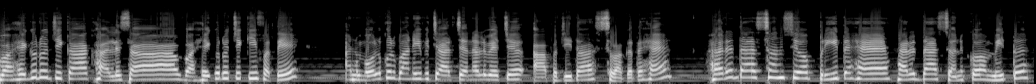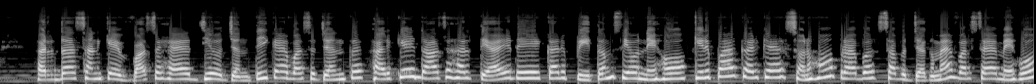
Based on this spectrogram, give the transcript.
ਵਾਹਿਗੁਰੂ ਜੀ ਕਾ ਖਾਲਸਾ, ਵਾਹਿਗੁਰੂ ਜੀ ਕੀ ਫਤਿਹ। ਅਨਮੋਲ ਗੁਰਬਾਣੀ ਵਿਚਾਰ ਚੈਨਲ ਵਿੱਚ ਆਪ ਜੀ ਦਾ ਸਵਾਗਤ ਹੈ। ਹਰ ਦਾਸਨ ਸਿਓ ਪ੍ਰੀਤ ਹੈ, ਹਰ ਦਾਸਨ ਕੋ ਮਿਤ। ਹਰ ਦਾਸਨ ਕੇ ਵਸ ਹੈ, ਜਿਉ ਜੰਤੀ ਕੈ ਵਸ ਜੰਤ। ਹਰ ਕੇ ਦਾਸ ਹਰ ਧਿਆਏ ਦੇ, ਕਰ ਪ੍ਰੀਤਮ ਸਿਓ ਨੇਹੋ। ਕਿਰਪਾ ਕਰਕੇ ਸੁਨਹੁ ਪ੍ਰਭ, ਸਭ ਜਗ ਮੈਂ ਵਰਸੈ ਮੇਹੋ।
